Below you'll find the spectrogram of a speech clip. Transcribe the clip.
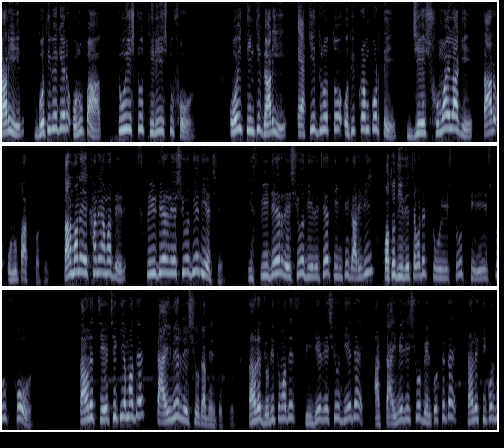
গাড়ির গতিবেগের অনুপাত two is to three is to four ওই তিনটি গাড়ি একই দূরত্ব অতিক্রম করতে যে সময় লাগে তার অনুপাত কত? তার মানে এখানে আমাদের স্পিডের রেশিও দিয়ে দিয়েছে। স্পিডের রেশিও দিয়ে দিয়েছে তিনটি গাড়িরই কত দিয়ে দিয়েছে আমাদের? Two is to three is to four তাহলে চেয়েছে কি আমাদের? টাইমের রেশিওটা বের করতে। তাহলে যদি তোমাদের স্পিডের রেশিও দিয়ে দেয় আর টাইমের রেশিও বের করতে দেয়, তাহলে কি করব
